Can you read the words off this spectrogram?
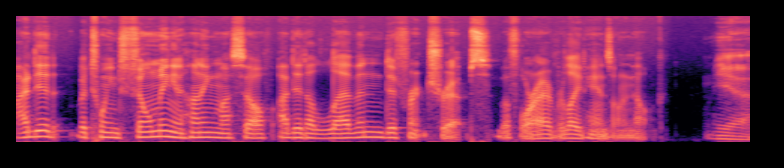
I did between filming and hunting myself. I did 11 different trips before I ever laid hands on an elk. yeah.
